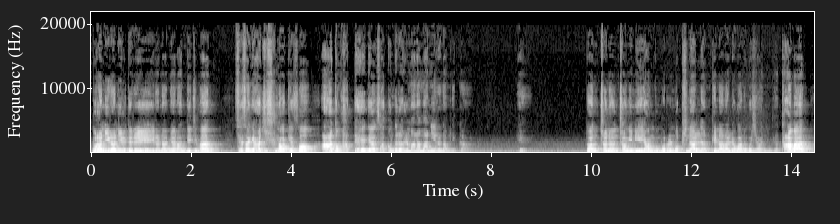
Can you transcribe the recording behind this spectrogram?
물론 이런 일들이 일어나면 안 되지만 세상에 아주 흉악해서 아동 학대에 대한 사건들은 얼마나 많이 일어납니까? 예? 또한 저는 정인이 양부모를 뭐 비난, 비난하려고 하는 것이 아닙니다. 다만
